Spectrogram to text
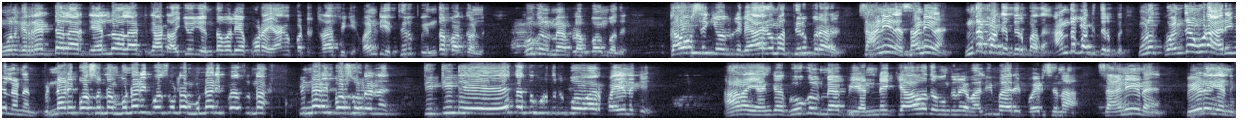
உங்களுக்கு ரெட் அலர்ட் எல்லோ அலர்ட் காட்டும். ஐயோ எந்த வழியா போனா ஏகப்பட்ட டிராபிக் வண்டியை திருப்பு இந்த பக்கம்னு கூகுள் மேப்ல போகும்போது கௌசிக்கு ஒரு வேகமா திருப்புறாரு. சனியன சனியன இந்த பக்கம் திருப்பாத அந்த பக்கம் திருப்பு. உனக்கு கொஞ்சம் கூட அறிவில்லை நான். பின்னாடி போக சொன்னா முன்னாடி போக சொல்றேன் முன்னாடி போக சொன்னா பின்னாடி போக சொல்றேன்னு திட்டிட்டே கத்து கொடுத்துட்டு போவார் பையனுக்கு. ஆனா எங்க கூகுள் மேப் என்னைக்காவது உங்களை வழி மாறி போயிடுச்சுன்னா சனியன பீடையன்னு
